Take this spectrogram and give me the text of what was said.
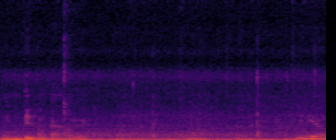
นี่มันติดตรงกลางเลย ที่เดียว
